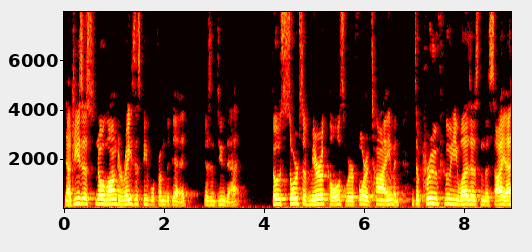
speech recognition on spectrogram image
Now, Jesus no longer raises people from the dead, He doesn't do that. Those sorts of miracles were for a time and to prove who He was as the Messiah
